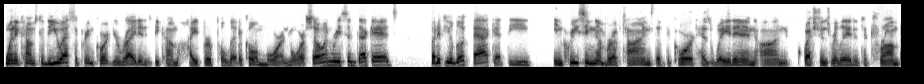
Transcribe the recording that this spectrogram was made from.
When it comes to the U.S. Supreme Court, you're right, it has become hyper political more and more so in recent decades. But if you look back at the increasing number of times that the court has weighed in on questions related to Trump.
